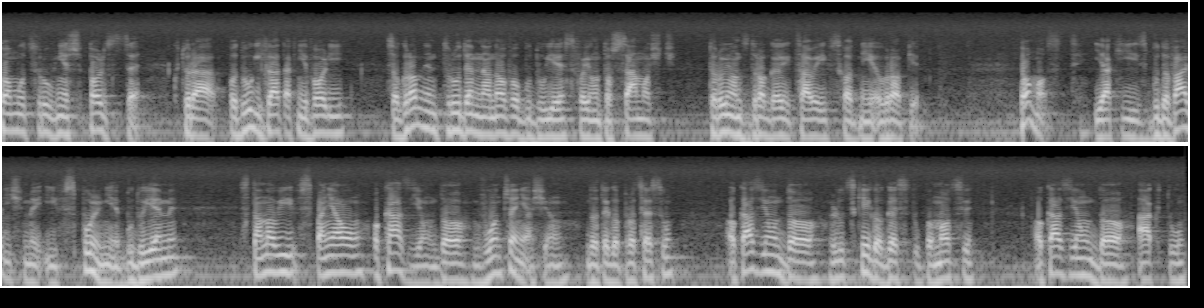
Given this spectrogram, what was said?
pomóc również Polsce, która po długich latach niewoli z ogromnym trudem na nowo buduje swoją tożsamość, torując drogę całej wschodniej Europie. Pomost, jaki zbudowaliśmy i wspólnie budujemy, stanowi wspaniałą okazję do włączenia się do tego procesu, okazję do ludzkiego gestu pomocy, okazję do aktu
